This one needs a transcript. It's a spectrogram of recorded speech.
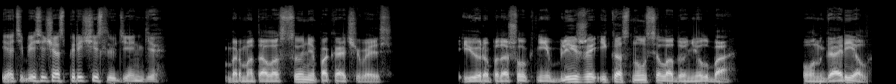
Я тебе сейчас перечислю деньги». Бормотала Соня, покачиваясь. Юра подошел к ней ближе и коснулся ладонью лба. Он горел.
